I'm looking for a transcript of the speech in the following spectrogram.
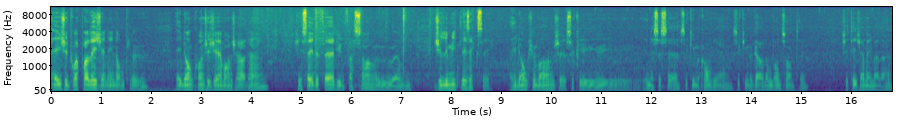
Et je ne dois pas les gêner non plus. Et donc, quand je gère mon jardin, j'essaie de faire d'une façon où euh, je limite les excès. Et donc, je mange ce qui est nécessaire, ce qui me convient, ce qui me garde en bonne santé. J'étais jamais malade.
